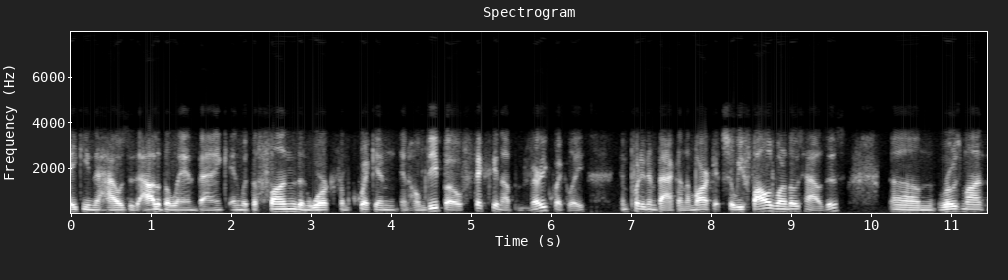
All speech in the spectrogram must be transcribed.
taking the houses out of the land bank and with the funds and work from Quicken and Home Depot, fixing up very quickly and putting them back on the market. So we followed one of those houses, um, Rosemont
